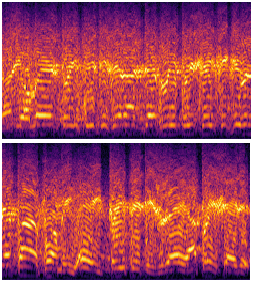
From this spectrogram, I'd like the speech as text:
Audio man, 350 said I definitely appreciate you giving that five for me. Hey, 350s, hey, I appreciate it.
